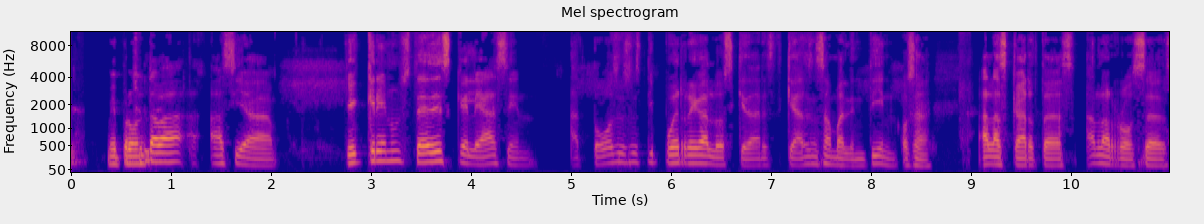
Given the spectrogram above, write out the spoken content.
dale. Mi pregunta va hacia, ¿qué creen ustedes que le hacen a todos esos tipos de regalos que, dan, que hacen San Valentín? O sea, a las cartas, a las rosas,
